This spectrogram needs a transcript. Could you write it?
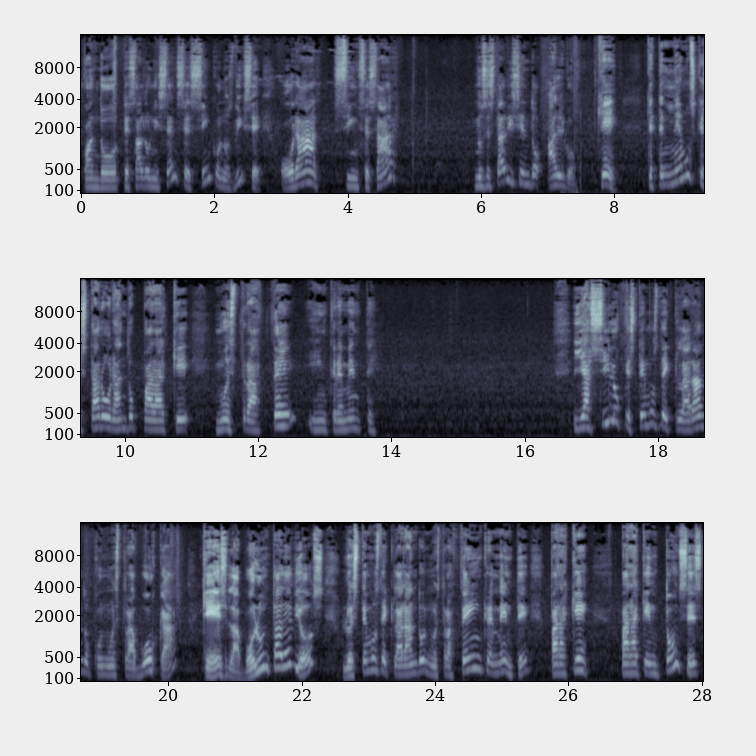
cuando Tesalonicenses 5 nos dice, orad sin cesar, nos está diciendo algo, que, que tenemos que estar orando para que nuestra fe incremente. Y así lo que estemos declarando con nuestra boca, que es la voluntad de Dios, lo estemos declarando, nuestra fe incremente, ¿para qué? Para que entonces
